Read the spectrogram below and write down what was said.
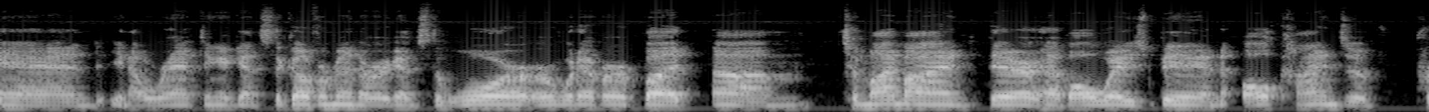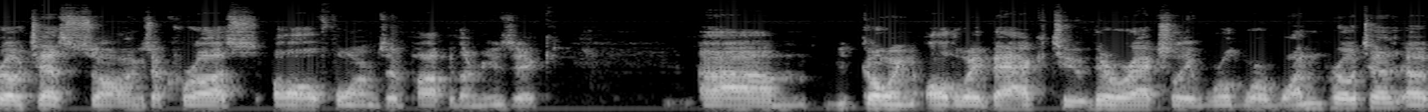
and, you know, ranting against the government or against the war or whatever. But um, to my mind, there have always been all kinds of protest songs across all forms of popular music um, going all the way back to there were actually World War One protest, uh,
